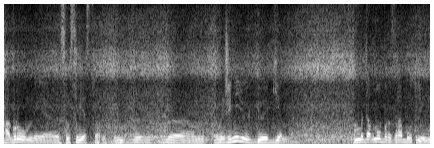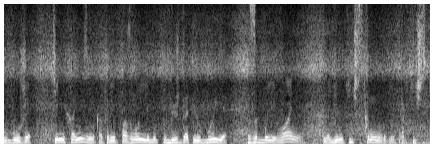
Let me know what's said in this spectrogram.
огромные э, средства в э, инженерию генную, мы давно бы разработали бы уже те механизмы, которые позволили бы побеждать любые заболевания на генетическом уровне практически.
